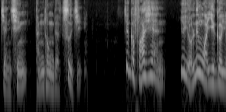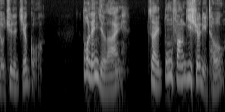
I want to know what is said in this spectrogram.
减轻疼痛的刺激。这个发现又有另外一个有趣的结果。多年以来，在东方医学里头，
